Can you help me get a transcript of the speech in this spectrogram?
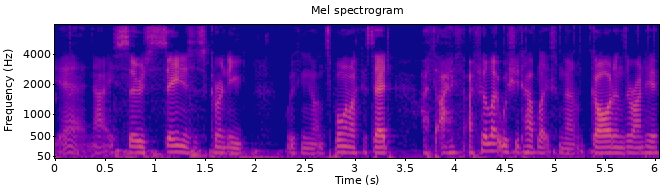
Yeah, nice. So Zanus is currently working on spawn. Like I said, I, I, I feel like we should have like some kind of gardens around here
